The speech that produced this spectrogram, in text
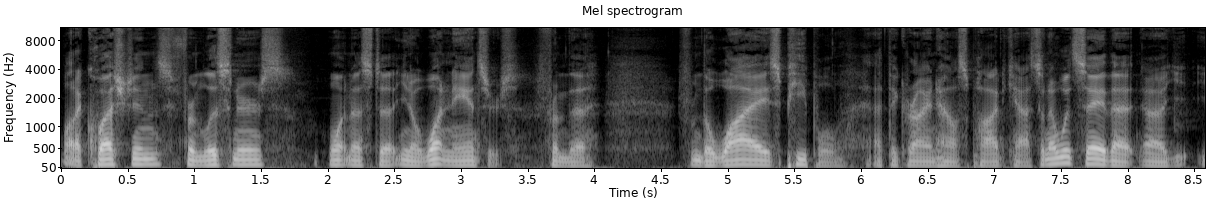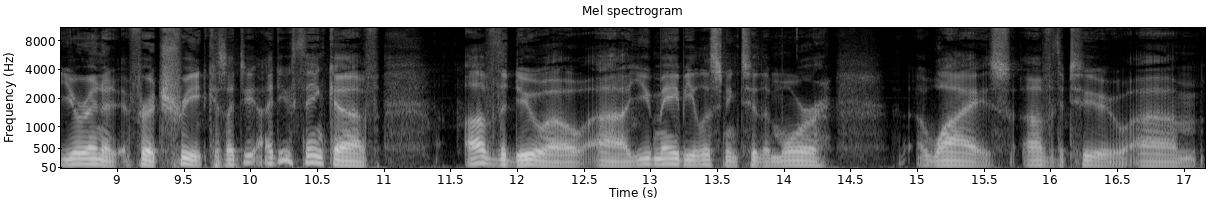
a lot of questions from listeners wanting us to you know wanting answers from the from the wise people at the Grindhouse podcast. And I would say that uh, you're in a, for a treat because I do I do think of of the duo, uh, you may be listening to the more wise of the two. Um,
